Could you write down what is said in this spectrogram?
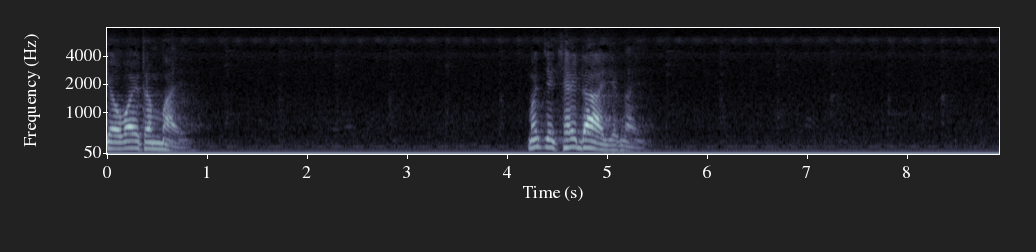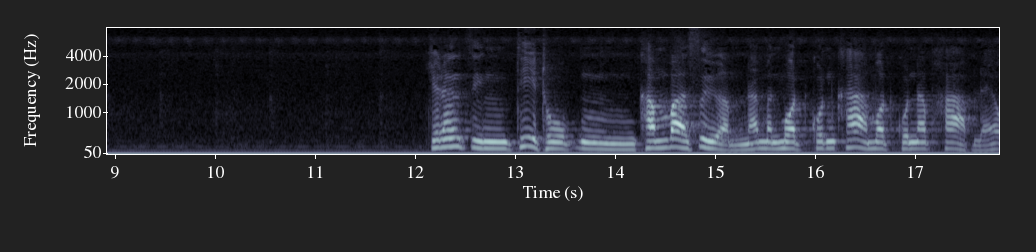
จะไว้ทำไม มันจะใช้ได้ยังไง ฉะนั้นสิ่งที่ถูกคำว่าเสื่อมนั้นมันหมดคุณค่าหมดคุณภาพแล้ว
